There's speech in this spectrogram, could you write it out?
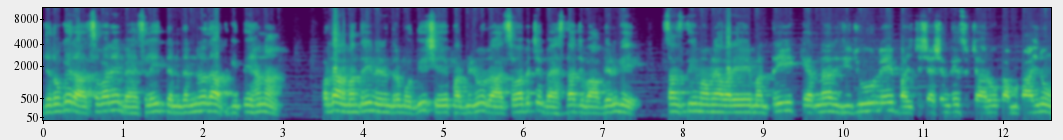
ਜਦੋਂ ਕਿ ਰਾਜ ਸਭਾ ਨੇ ਬਹਿਸ ਲਈ 3 ਦਿਨ ਨਿਰਧਾਰਤ ਕੀਤੇ ਹਨ। ਪ੍ਰਧਾਨ ਮੰਤਰੀ ਨਰਿੰਦਰ ਮੋਦੀ 6 ਫਰਵਰੀ ਨੂੰ ਰਾਜ ਸਭਾ ਵਿੱਚ ਬਹਿਸ ਦਾ ਜਵਾਬ ਦੇਣਗੇ। ਸੰਸਦੀ ਮਾਮਲਿਆਂ ਬਾਰੇ ਮੰਤਰੀ ਕਿਰਨ ਰਿਜੀਜੂ ਨੇ ਬਜਟ ਸੈਸ਼ਨ ਦੇ ਸੁਚਾਰੂ ਕੰਮਕਾਜ ਨੂੰ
